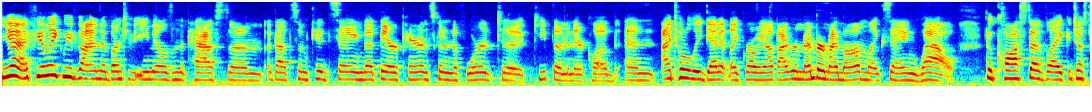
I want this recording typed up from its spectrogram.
Yeah, I feel like we've gotten a bunch of emails in the past um, about some kids saying that their parents couldn't afford to keep them in their club, and I totally get it. Like growing up, I remember my mom like saying, "Wow, the cost of like just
